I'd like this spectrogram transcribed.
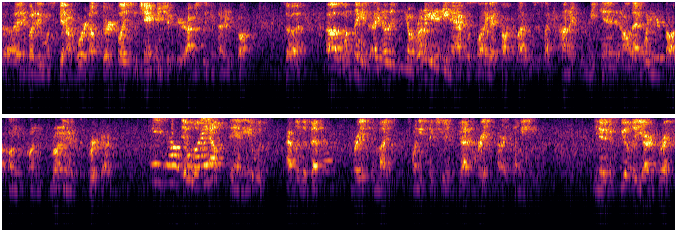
So uh, anybody who wants to get on board, help third place in the championship here, obviously competitive car. So uh, uh, one thing is, I know that you know running at Indianapolis, a lot of guys talk about it was this iconic weekend and all that. What are your thoughts on, on running at the Brickyard? It was outstanding. It was probably the best race in my 26 years of driving race cars. I mean, you know, to feel the yard bricks,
